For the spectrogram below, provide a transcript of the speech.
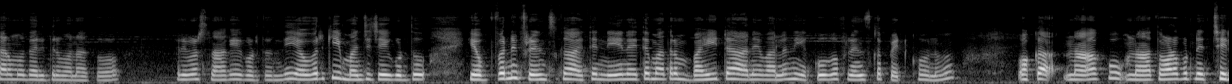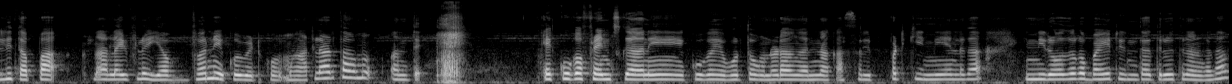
కర్మ దరిద్రమో నాకు రివర్స్ నాకే కొడుతుంది. ఎవరికి మంచి చేయకూడదు. ఎవరిని ఫ్రెండ్స్గా అయితే నేనైతే మాత్రం బయట అనే వాళ్ళని ఎక్కువగా ఫ్రెండ్స్గా పెట్టుకోను. ఒక నాకు నా తోడబుట్టిన చెల్లి తప్ప నా లైఫ్లో ఎవరిని ఎక్కువ పెట్టుకో మాట్లాడతాము అంతే. ఎక్కువగా ఫ్రెండ్స్ కానీ ఎక్కువగా ఎవరితో ఉండడం కానీ నాకు అస్సలు ఇప్పటికీ ఇన్ని ఏళ్ళుగా ఇన్ని రోజులుగా బయట ఇంత తిరుగుతున్నాను కదా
